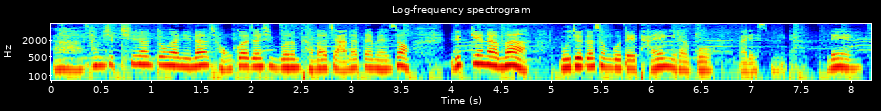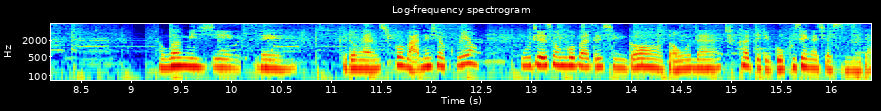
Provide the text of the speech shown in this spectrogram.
아, 37년 동안이나 전과자 신분은 변하지 않았다면서 늦게나마 무죄가 선고돼 다행이라고 말했습니다. 네. 정광민 씨, 네. 그동안 수고 많으셨고요. 무죄 선고 받으신 거 너무나 축하드리고 고생하셨습니다.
